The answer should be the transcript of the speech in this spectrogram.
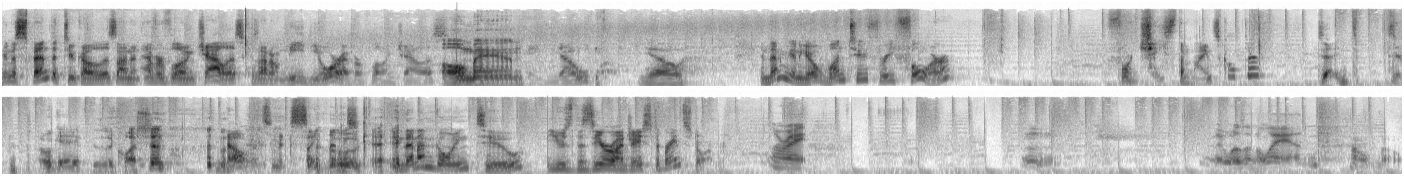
I'm going to spend the two colorless on an Everflowing Chalice, because I don't need your Everflowing Chalice. Oh man. Hey, yo. Yo. And then I'm going to go one, two, three, four. For Jace the Mind Sculptor? D- d- d- okay. Is it a question? No, it's an excitement. Okay. And then I'm going to use the zero on Jace to brainstorm. All right. Mm. It wasn't a land. Oh no.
